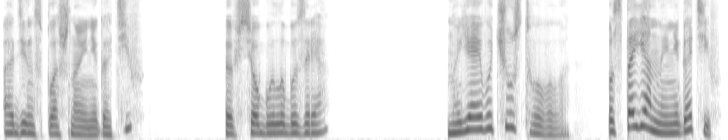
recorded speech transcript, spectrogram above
один сплошной негатив, то все было бы зря. Но я его чувствовала, постоянный негатив.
